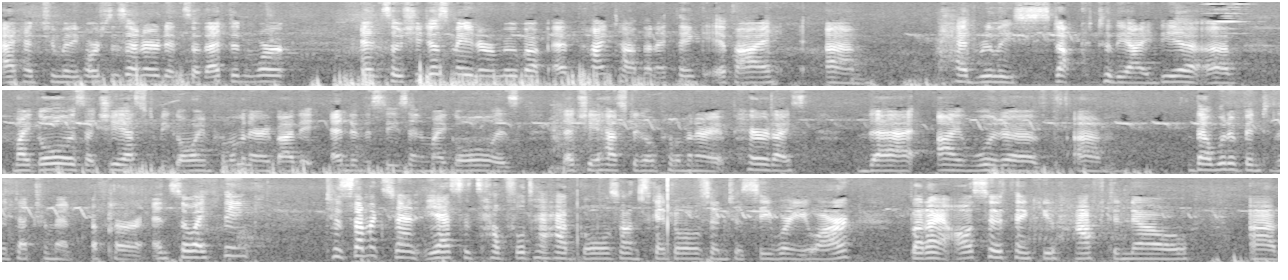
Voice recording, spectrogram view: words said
I had too many horses entered, and so that didn't work. And so she just made her move up at Pine Top. And I think if I um, had really stuck to the idea of my goal is that she has to be going preliminary by the end of the season, my goal is that she has to go preliminary at Paradise, that I would have um, that would have been to the detriment of her. And so I think to some extent, yes, it's helpful to have goals on schedules and to see where you are. But I also think you have to know um,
